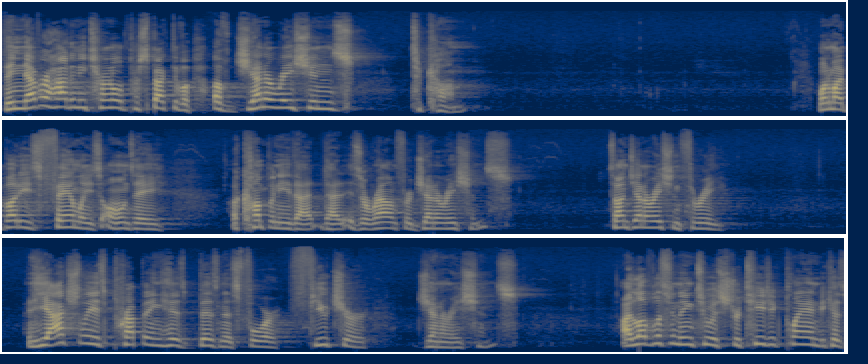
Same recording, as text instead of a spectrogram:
They never had an eternal perspective of, of generations to come. One of my buddy's families owns a, a company that, that is around for generations. It's on generation three. And he actually is prepping his business for future generations. I love listening to his strategic plan because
